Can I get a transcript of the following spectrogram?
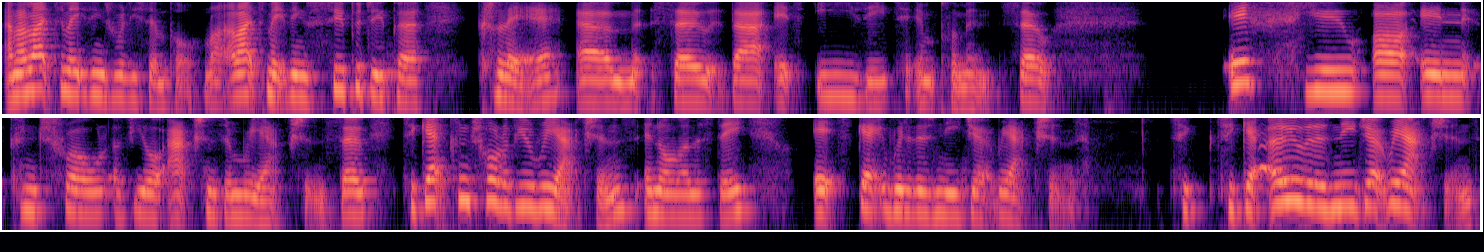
And I like to make things really simple, right? I like to make things super duper clear um, so that it's easy to implement. So if you are in control of your actions and reactions. So to get control of your reactions, in all honesty, it's getting rid of those knee-jerk reactions. To, to get over those knee-jerk reactions,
